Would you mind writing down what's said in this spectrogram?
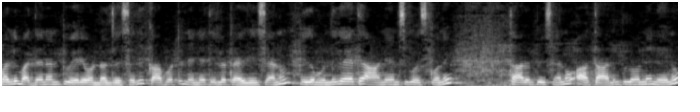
మళ్ళీ మధ్యాహ్నానికి వేరే వండాల్సి వస్తుంది కాబట్టి నేనైతే ఇలా ట్రై చేశాను. ఇక ముందుగా అయితే ఆనియన్స్ కోసుకొని తాలింపు వేసాను. ఆ తాలింపులోనే నేను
